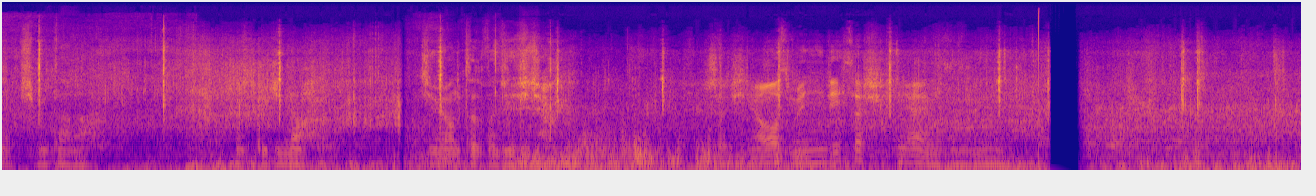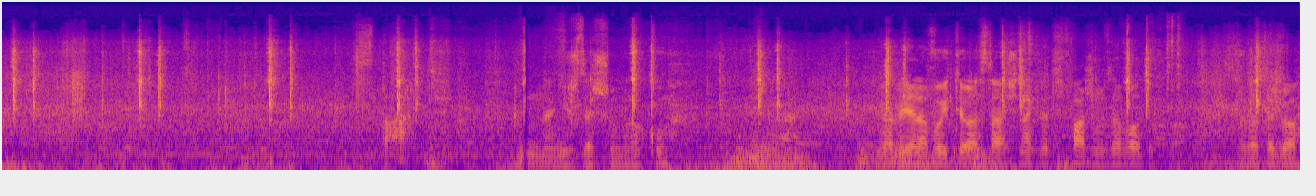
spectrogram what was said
Jak śmietana. Jest godzina 9.20. Wcześniej. O, zmienili coś? Nie, nie zmienili. Start. Inna niż w zeszłym roku. Gabriela Wojtyła stała się nagle twarzą zawodu. Dlatego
